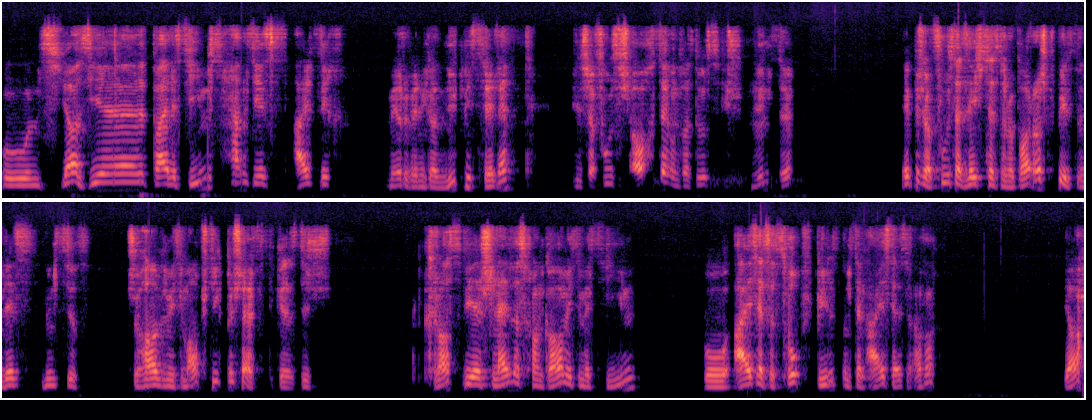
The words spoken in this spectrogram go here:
Und ja, die beiden Teams haben jetzt eigentlich mehr oder weniger nichts mitzureden. Weil Schaffhausen ist Achte und Vaduz ist Neunte. Eben Schaffhausen hat letzte Saison noch Barrage gespielt und jetzt müssen sie sich schon halb mit dem Abstieg beschäftigen. Das ist krass, wie schnell das kann gehen mit einem Team, wo Saison top spielt und dann Saison einfach ja,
